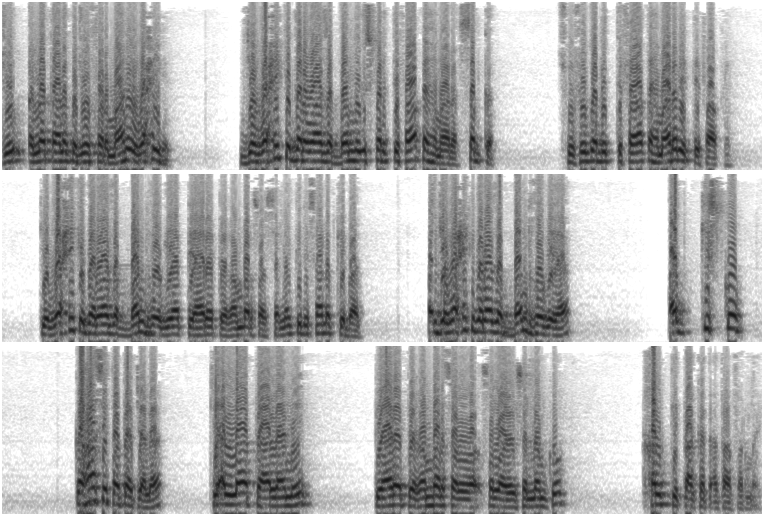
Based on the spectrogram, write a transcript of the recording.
جو اللہ تعالیٰ کا جو فرمان ہے وہی ہے۔ جب وہی کے دروازہ بند ہو اس پر اتفاق ہے ہمارا سب کا۔ صوفیوں کا بھی اتفاق ہے، ہمارا بھی اتفاق ہے۔ کہ وحی کے دروازہ بند ہو گیا پیارے پیغمبر صلی اللہ علیہ وسلم کی رسالت کے بعد۔ اور جب وحی کے دروازہ بند ہو گیا، اب کس کو کہاں سے پتا چلا؟ کہ اللہ تعالیٰ نے پیارے پیغمبر صلی اللہ علیہ وسلم کو خلق کی طاقت عطا فرمائی۔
